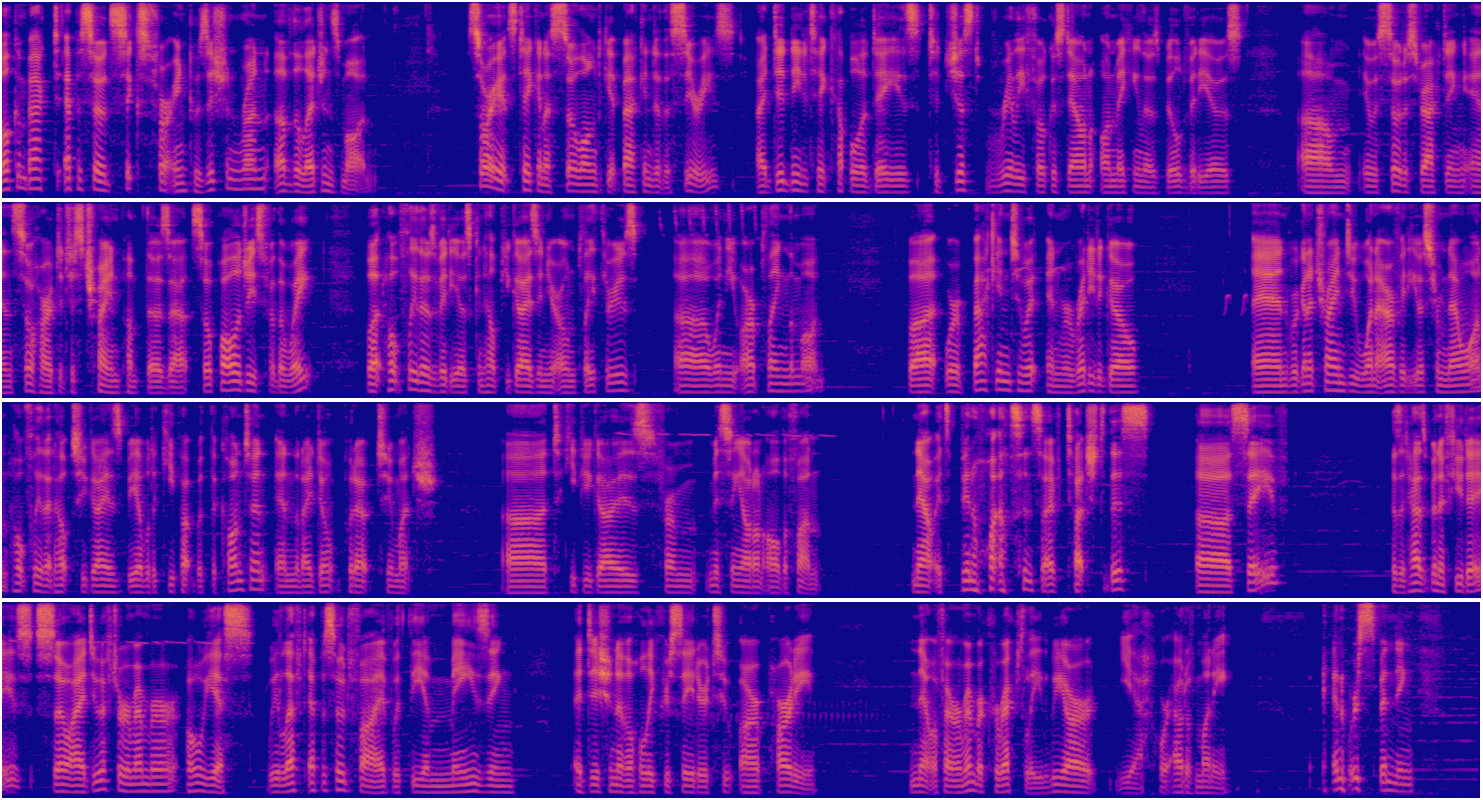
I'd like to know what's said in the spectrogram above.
Welcome back to episode 6 for Inquisition run of the Legends mod. Sorry it's taken us so long to get back into the series. I did need to take a couple of days to just really focus down on making those build videos. Um, it was so distracting and so hard to just try and pump those out, so apologies for the wait, but hopefully those videos can help you guys in your own playthroughs uh, when you are playing the mod. But we're back into it and we're ready to go. And we're going to try and do one hour videos from now on. Hopefully that helps you guys be able to keep up with the content and that I don't put out too much uh, to keep you guys from missing out on all the fun. Now, it's been a while since I've touched this uh, save, because it has been a few days, so I do have to remember, oh yes, we left episode 5 with the amazing addition of a Holy Crusader to our party. Now, if I remember correctly, we are, yeah, we're out of money. And we're spending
